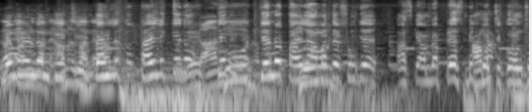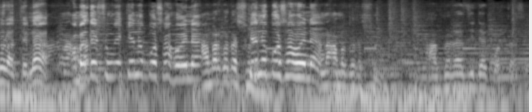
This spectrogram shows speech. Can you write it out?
মেমোরেন্ডাম দিয়েছি। তাহলে তো তাহলে কেন কেন- তাহলে আমাদের সঙ্গে আজকে আমরা প্রেস মিট করছি কনসরাতে না? আমাদের সঙ্গে কেন বসা হয় না? আমার কথা কেন বসা হয় না? না আমার কথা শুনুন। আপনারা যেটা করতেছেন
